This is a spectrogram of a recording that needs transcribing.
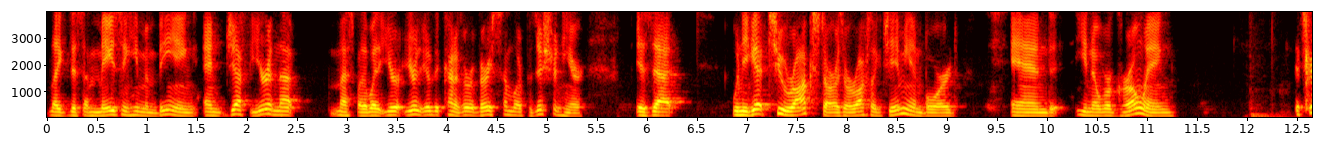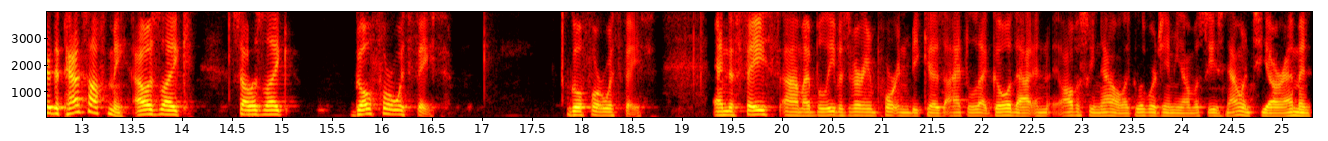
like this amazing human being. And Jeff, you're in that mess, by the way, you're, you're, you're the kind of very, very similar position here is that when you get two rock stars or rocks like Jamie on board and, you know, we're growing, it scared the pants off me. I was like, so I was like, go for with faith. go for with faith. And the faith, um, I believe, is very important because I had to let go of that. And obviously now, like look where Jamie obviously is now in TRM. And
